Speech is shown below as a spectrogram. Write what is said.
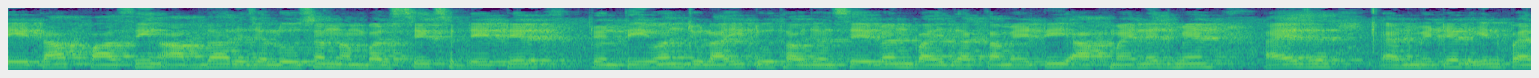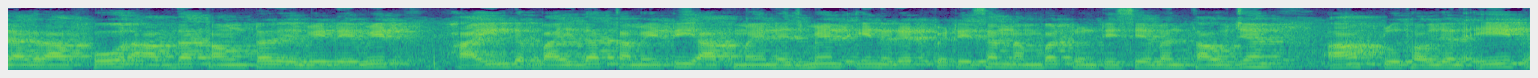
date of passing of the resolution number 6 dated 21 July 2007 by the Committee of Management as admitted in paragraph 4 of the counter Affidavit filed by the Committee of Management in Red Petition number 27,000 of 2008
